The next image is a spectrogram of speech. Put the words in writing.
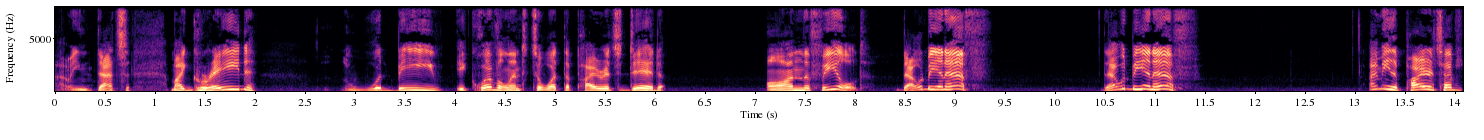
I mean, that's my grade would be equivalent to what the Pirates did on the field. That would be an F. That would be an F. I mean, the Pirates have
